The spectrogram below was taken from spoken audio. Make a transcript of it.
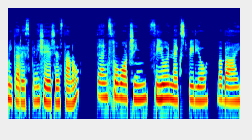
మీకు ఆ రెసిపీని షేర్ చేస్తాను. Thanks for watching see you in next video bye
